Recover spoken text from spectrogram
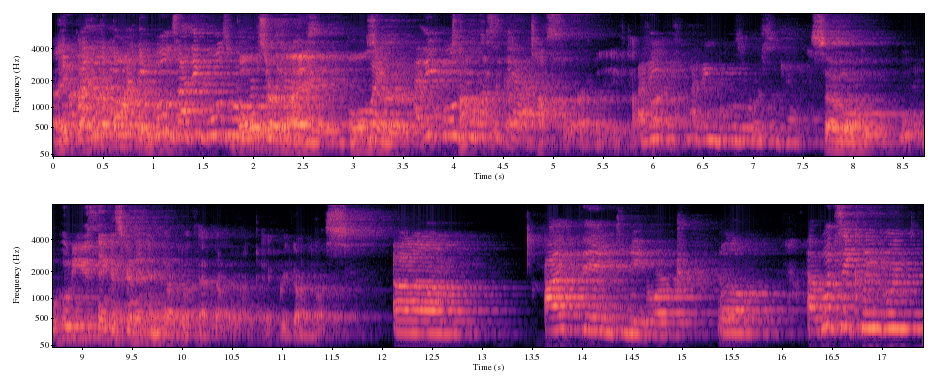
I think, I, I think the know, I think Bulls, Bulls. I think Bulls were Bulls are like Bulls Wait, are I think Bulls were top worse than uh, Cavs. top four, I believe, top I think five. I think Bulls were worse than Cavs. So, who do you think is going to end up with that number one pick, regardless? Um, I think New York. Well, I would say Cleveland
